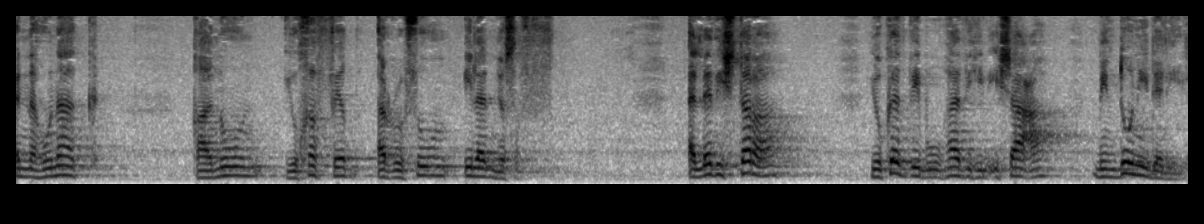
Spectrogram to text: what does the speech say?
أن هناك قانون يخفض الرسوم إلى النصف. الذي اشترى يكذب هذه الإشاعة من دون دليل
